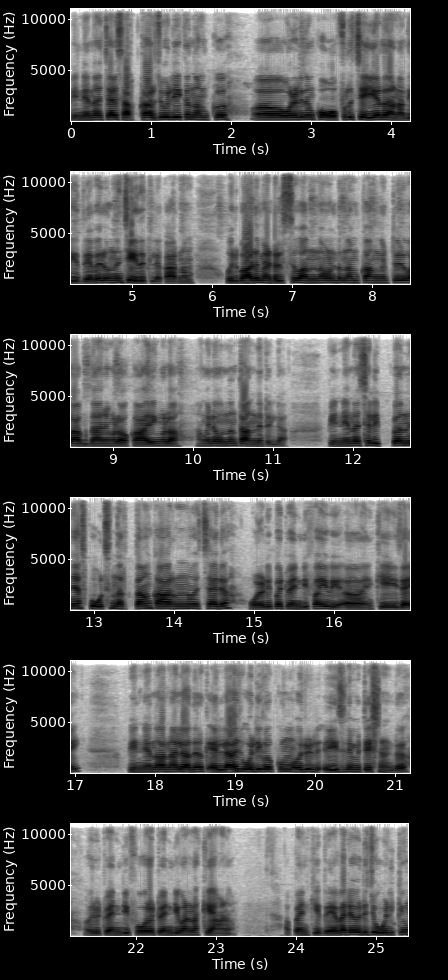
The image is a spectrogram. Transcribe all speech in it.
പിന്നെയെന്ന് വെച്ചാൽ സർക്കാർ ജോലിയൊക്കെ നമുക്ക് ഓൾറെഡി നമുക്ക് ഓഫർ ചെയ്യേണ്ടതാണ്. അത് ഇതേവരെ ഒന്നും ചെയ്തിട്ടില്ല. കാരണം ഒരുപാട് മെഡൽസ് വന്നുകൊണ്ട് നമുക്ക് അങ്ങനത്തെ ഒരു വാഗ്ദാനങ്ങളോ കാര്യങ്ങളോ അങ്ങനെ ഒന്നും തന്നിട്ടില്ല. പിന്നെയെന്ന് വെച്ചാൽ ഇപ്പം ഞാൻ സ്പോർട്സ് നിർത്താൻ കാരണം എന്ന് വെച്ചാൽ ഓൾറെഡി ഇപ്പോൾ ട്വന്റി ഫൈവ് എനിക്ക് ഏജായി പിന്നെയെന്ന് പറഞ്ഞാൽ അതിന് എല്ലാ ജോലികൾക്കും ഒരു ഏജ് ലിമിറ്റേഷൻ ഉണ്ട്. ഒരു ട്വന്റി ഫോർ ട്വന്റി വൺ ഒക്കെയാണ്. അപ്പോൾ എനിക്ക് ഇതേവരെ ഒരു ജോലിക്കും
